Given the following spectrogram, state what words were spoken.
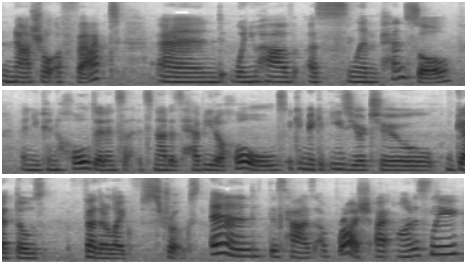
natural effect. And when you have a slim pencil, and you can hold it and it's not as heavy to hold, it can make it easier to get those feather-like strokes. And this has a brush. I honestly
